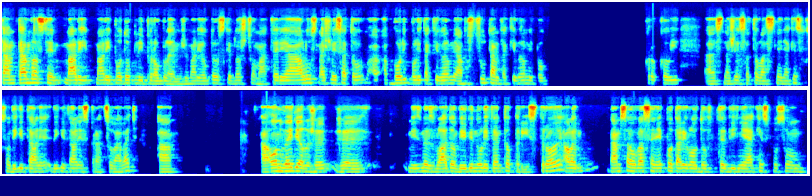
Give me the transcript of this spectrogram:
tam, tam vlastne mali, mali podobný problém, že mali obrovské množstvo materiálu, snažili sa to, a boli, boli takí veľmi, alebo sú tam takí veľmi pokrokoví, a snažia sa to vlastne nejakým spôsobom digitálne, digitálne spracovávať. A, a on vedel, že, že my sme s vládom vyvinuli tento prístroj, ale nám sa ho vlastne nepodarilo dovtedy nejakým spôsobom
